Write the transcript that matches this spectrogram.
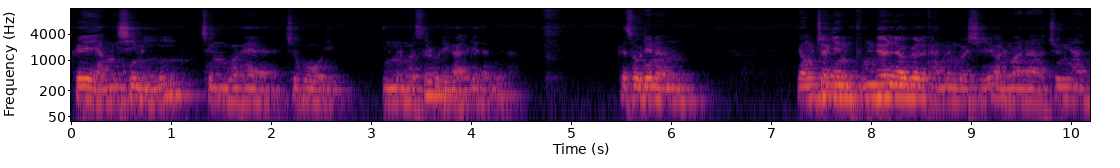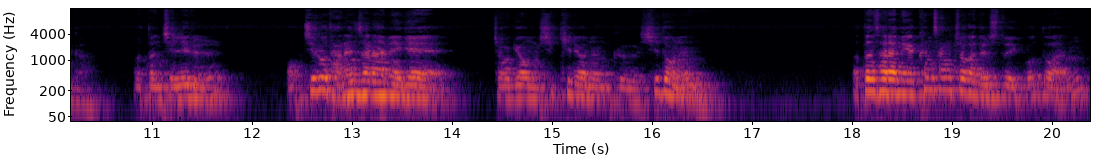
그의 양심이 증거해 주고 있는 것을 우리가 알게 됩니다. 그래서 우리는 영적인 분별력을 갖는 것이 얼마나 중요한가, 어떤 진리를 억지로 다른 사람에게 적용시키려는 그 시도는 어떤 사람에게 큰 상처가 될 수도 있고 또한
